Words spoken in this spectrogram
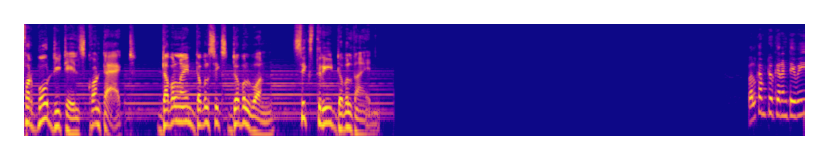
for more details contact double nine double six double one six three double nine welcome to Kiran TV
